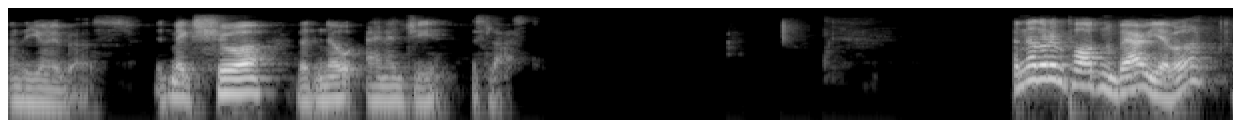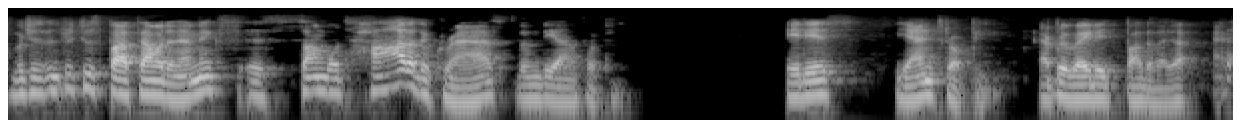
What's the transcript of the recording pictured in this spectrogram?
in the universe. It makes sure that no energy is lost. Another important variable, which is introduced by thermodynamics, is somewhat harder to grasp than the enthalpy. It is the entropy, abbreviated by the letter S.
